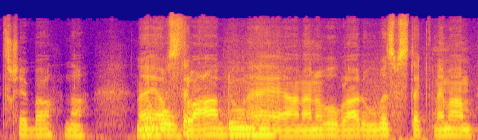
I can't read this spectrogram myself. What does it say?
třeba na ne, novou vztek, vládu? Ne, ne, já na novou vládu vůbec vztek nemám, e,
